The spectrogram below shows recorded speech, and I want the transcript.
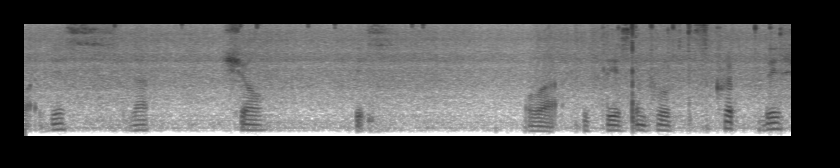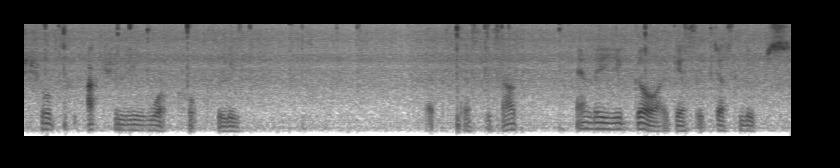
like this, that, show, this. Alright, if this improved script, this should actually work, hopefully. Let's test this out. And there you go, I guess it just loops.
